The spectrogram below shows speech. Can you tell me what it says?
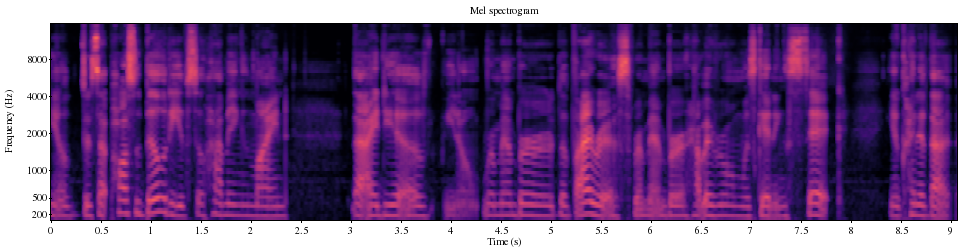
you know, there's that possibility of still having in mind that idea of, you know, remember the virus, remember how everyone was getting sick, you know, kind of that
